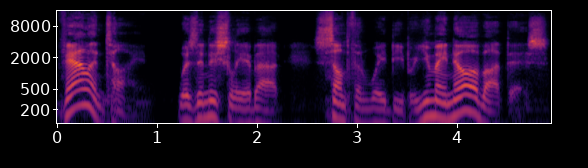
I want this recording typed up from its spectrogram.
Valentine was initially about something way deeper. You may know about this.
